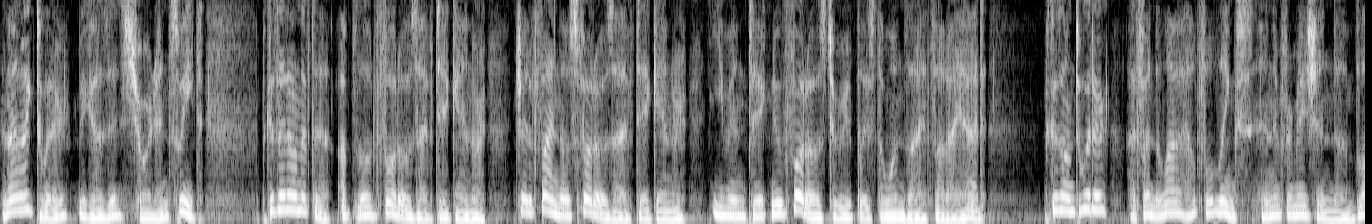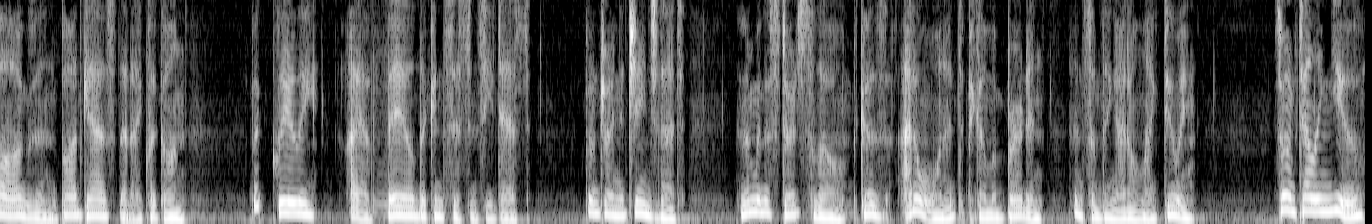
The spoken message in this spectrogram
And I like Twitter because it's short and sweet. Because I don't have to upload photos I've taken, or try to find those photos I've taken, or even take new photos to replace the ones I thought I had. Because on Twitter, I find a lot of helpful links and information to blogs and podcasts that I click on. But clearly, I have failed the consistency test. But I'm trying to change that. And I'm going to start slow because I don't want it to become a burden and something I don't like doing. So I'm telling you,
